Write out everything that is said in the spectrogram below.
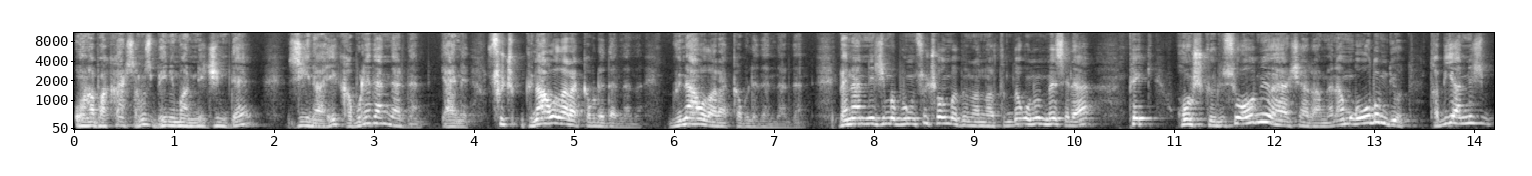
Ona bakarsanız benim anneciğim de zinayı kabul edenlerden. Yani suç günah olarak kabul edenlerden. Günah olarak kabul edenlerden. Ben anneciğime bunun suç olmadığını anlattığımda onun mesela pek hoşgörüsü olmuyor her şeye rağmen. Ama oğlum diyor. Tabii anneciğim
